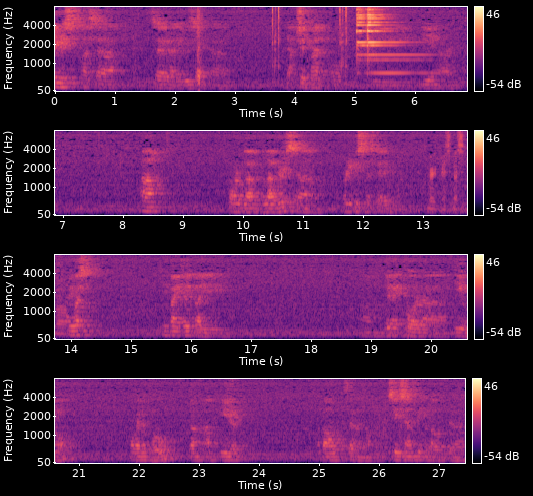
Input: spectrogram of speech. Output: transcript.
Christmas, uh, Sir uh, Yusek, uh, the action man of the DNR. Um, our vlog- vloggers, um, Merry Christmas to everyone. Merry Christmas po. I was invited by um, Director uh, Dino a while ago from up here about uh, say something about um,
